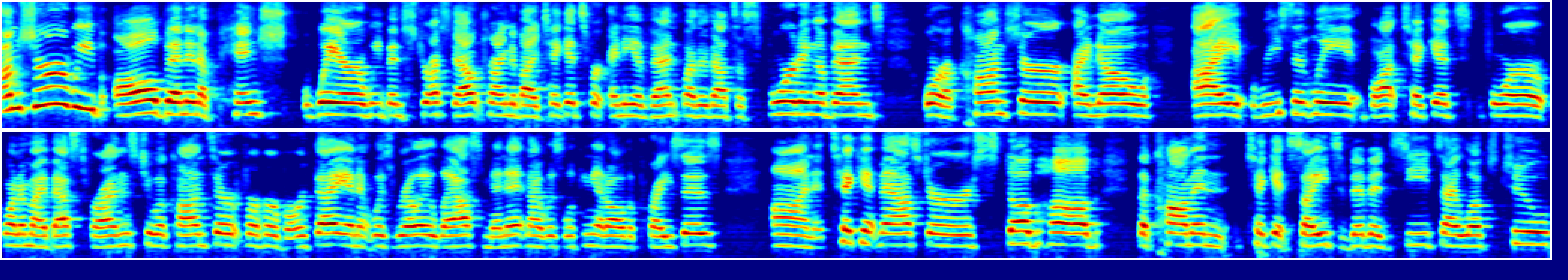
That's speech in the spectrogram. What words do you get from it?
I'm sure we've all been in a pinch where we've been stressed out trying to buy tickets for any event, whether that's a sporting event or a concert. I know I recently bought tickets for one of my best friends to a concert for her birthday, and it was really last minute. And I was looking at all the prices on Ticketmaster, StubHub, the common ticket sites, Vivid Seats. I looked too,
